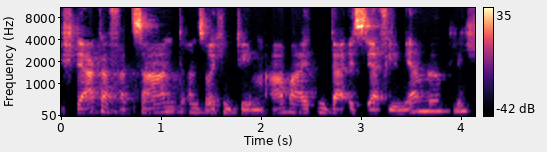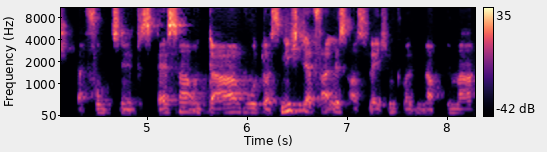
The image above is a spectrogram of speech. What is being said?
stärker verzahnt an solchen Themen arbeiten. Da ist sehr viel mehr möglich, da funktioniert es besser. Und da, wo das nicht der Fall ist, aus welchen Gründen auch immer,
